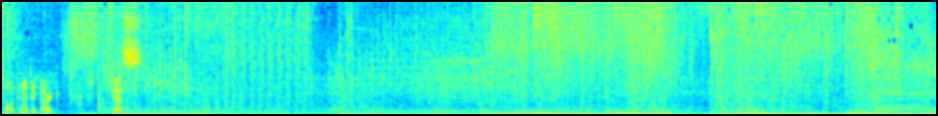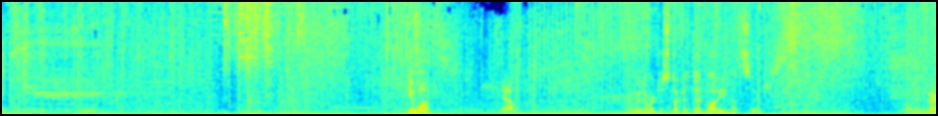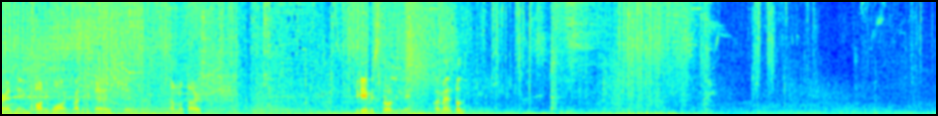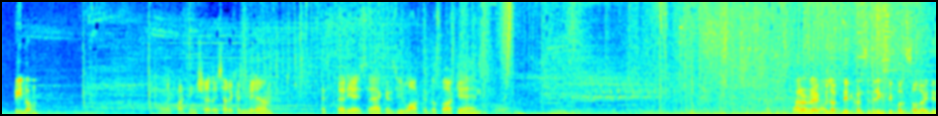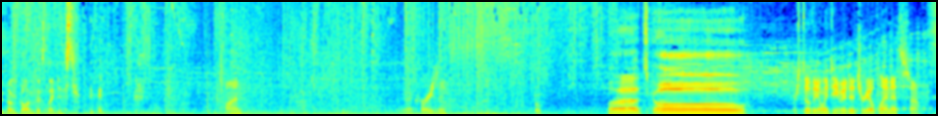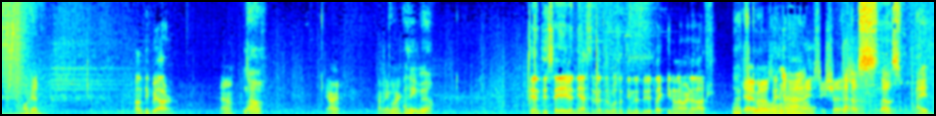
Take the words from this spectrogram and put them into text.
So can I take dark? Yes. You're well. Yeah. Whether we're just stuck a dead body, that's sick. Oh, maybe not. Barry's getting body blocked by the decay. Done with ours. The game is trolling me. I'm mental. Freedom. Holy fucking shit, they said it couldn't be done. It's 38 seconds. You locked it the fuck in. I don't know if we locked in considering people soloed it on contest like yesterday. It's fine. Going crazy. Let's go! We're still the only team who did trio planets, so all good. I don't think we are. No? No, You aren't? Not anymore? I think we are. Didn't you say even yesterday that there was a team that did it like in an hour and a half? Let's Yeah, but I was like, go. nah, I Nah, didn't see shit. That so. was that was right.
